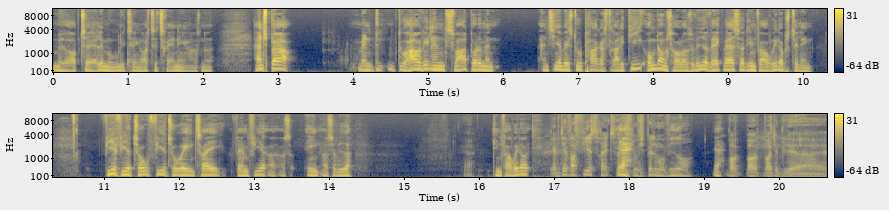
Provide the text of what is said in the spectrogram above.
møder op til alle mulige ting, også til træninger og sådan noget. Han spørger, men du har jo virkelig svaret på det, men han siger, hvis du pakker strategi, ungdomshold og så videre væk, hvad er så din favoritopstilling? 4-4-2, 4-2-1, 3-5-4 og så 1 og så videre. Ja. Din favorit? Jamen, det var 4-3-3, Ja. som vi spillede mod Hvidovre. Ja. Hvor, hvor, hvor det, bliver,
